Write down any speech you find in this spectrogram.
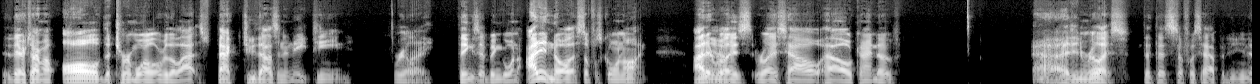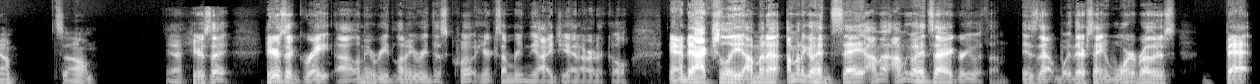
they're talking about all of the turmoil over the last back to 2018 really Right. things have been going i didn't know all that stuff was going on i didn't Yeah. realize realize how how kind of uh, i didn't realize that that stuff was happening you know so Yeah, here's a Here's a great. Uh, let me read. Let me read this quote here because I'm reading the IGN article. And actually, I'm gonna I'm gonna go ahead and say I'm gonna, I'm gonna go ahead and say I agree with them. Is that they're saying Warner Brothers bet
